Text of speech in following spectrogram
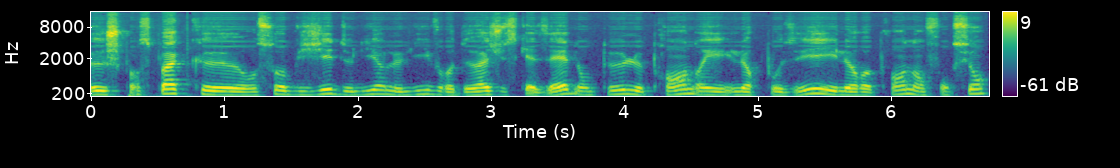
Euh, je ne pense pas qu'on soit obligé de lire le livre de A jusqu'à Z. On peut le prendre et le reposer et le reprendre en fonction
